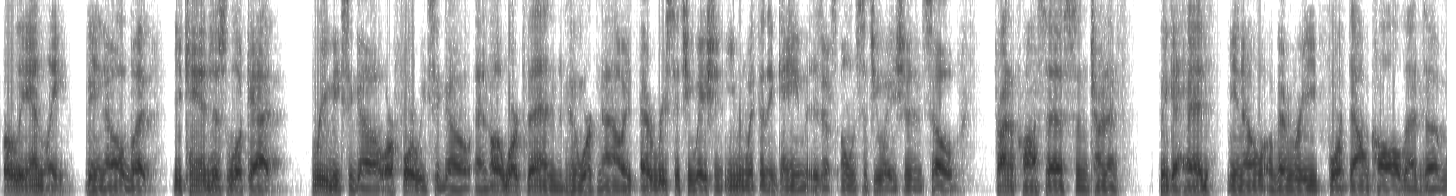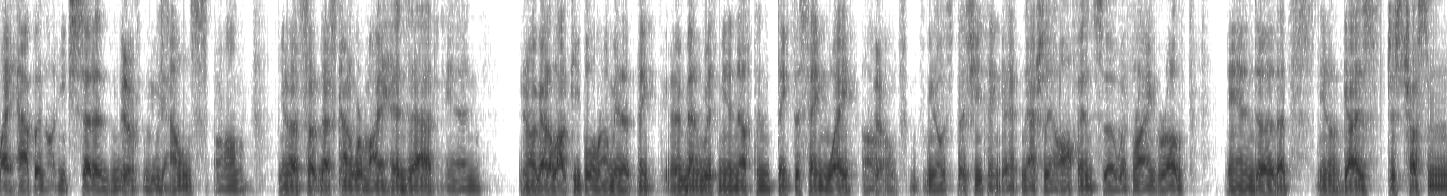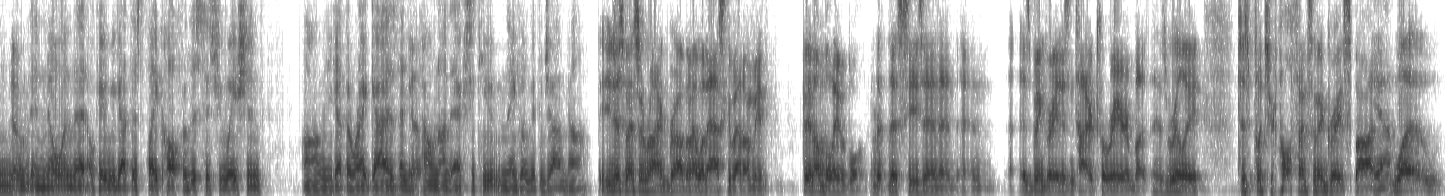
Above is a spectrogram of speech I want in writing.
early and late. You know, but you can't just look at three weeks ago or four weeks ago and oh, it worked then. It's going to work now. It, every situation, even within a game, is its own situation. And so, trying to process and trying to think ahead, you know, of every fourth down call that uh, might happen on each set of new, Yeah. new downs. Um, you know, that's that's kind of where my head's at, and you know, I got a lot of people around me that think have been with me enough to think the same way. Uh, Yeah. You know, especially think naturally on offense uh, with Ryan Grubb. And uh, that's you know guys just trusting Yeah. and, and knowing that okay we got this play call for this situation. Um, you got the right guys that you're Yeah. counting on to execute, and they go get the job done. You just mentioned Ryan Grubb, and I want to ask you about him. I mean, been unbelievable th- this season, and, and has been great his entire career, but has really just put your offense in a great spot. Yeah. What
